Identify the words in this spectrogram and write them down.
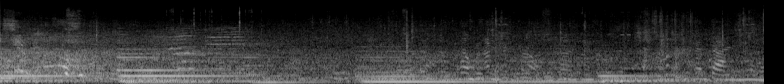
看不清，看大英了。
